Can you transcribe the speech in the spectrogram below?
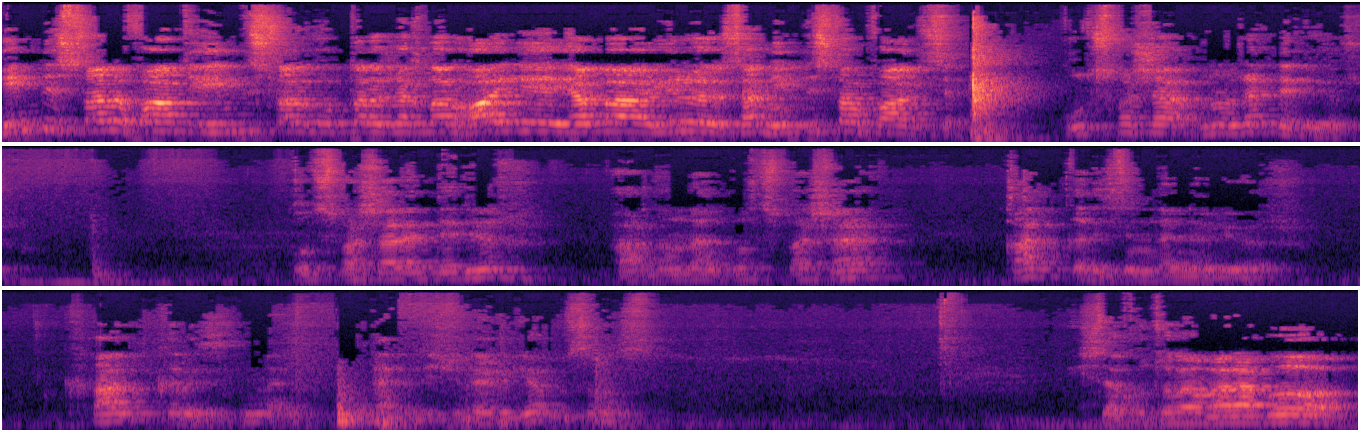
Hindistan'ı Fatih, Hindistan'ı kurtaracaklar. Haydi yallah yürü sen Hindistan Fatih'si. Kuts Paşa bunu reddediyor. Kuts Paşa reddediyor. Ardından Kuts Paşa kalp krizinden ölüyor. Kalp krizinden. Yani düşünebiliyor musunuz? İşte kutulamara bu.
